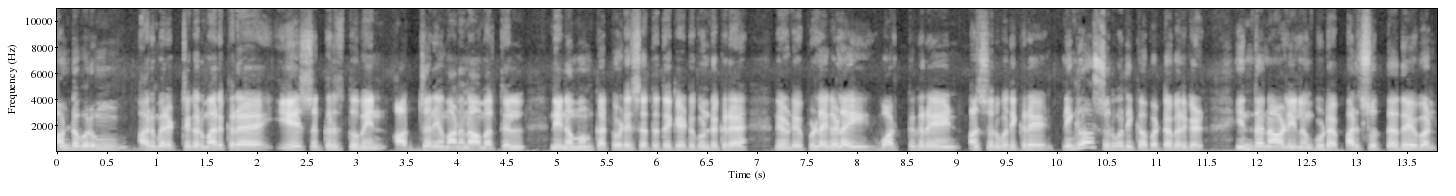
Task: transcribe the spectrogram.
ஆண்டவரும் அருமரட்சகருமா இருக்கிற இயேசு கிறிஸ்துவின் ஆச்சரியமான நாமத்தில் தினமும் கத்தோடைய சத்தத்தை கேட்டுக்கொண்டிருக்கிற என்னுடைய பிள்ளைகளை வாழ்த்துகிறேன் ஆசிர்வதிக்கிறேன். நீங்கள் ஆசிர்வதிக்கப்பட்டவர்கள். இந்த நாளிலும் கூட பரிசுத்த தேவன்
